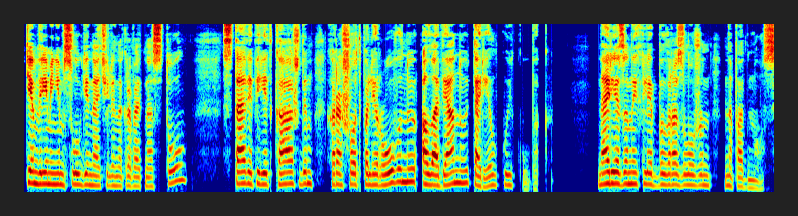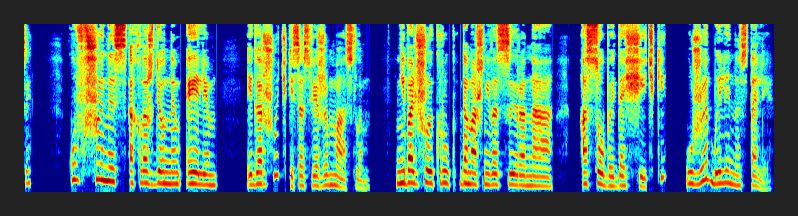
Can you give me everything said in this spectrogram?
Тем временем слуги начали накрывать на стол, ставя перед каждым хорошо отполированную оловянную тарелку и кубок. Нарезанный хлеб был разложен на подносы, кувшины с охлажденным элем и горшочки со свежим маслом небольшой круг домашнего сыра на особой дощечке уже были на столе.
